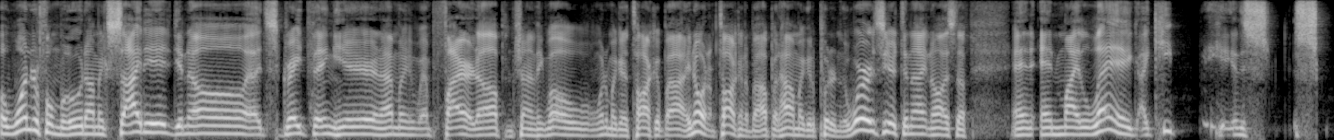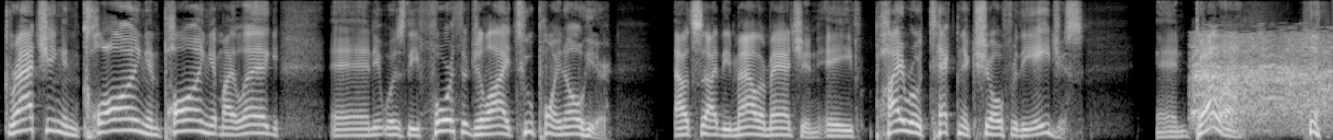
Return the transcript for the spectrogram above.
a wonderful mood. I'm excited. You know, it's a great thing here, and I'm I'm fired up. I'm trying to think. Well, what am I going to talk about? I know what I'm talking about, but how am I going to put it into words here tonight and all that stuff? And and my leg, I keep scratching and clawing and pawing at my leg, and it was the Fourth of July 2.0 here outside the Maller Mansion, a pyrotechnic show for the ages. And Bella,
